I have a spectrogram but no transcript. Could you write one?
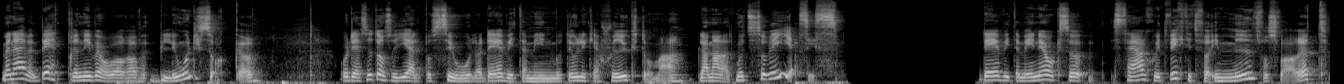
men även bättre nivåer av blodsocker, och dessutom så hjälper sol och D-vitamin mot olika sjukdomar, bland annat mot psoriasis. D-vitamin är också särskilt viktigt för immunförsvaret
